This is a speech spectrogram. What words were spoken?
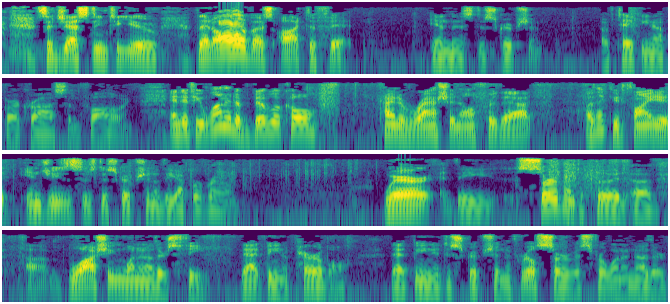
suggesting to you that all of us ought to fit in this description of taking up our cross and following. And if you wanted a biblical kind of rationale for that, I think you'd find it in Jesus' description of the upper room, where the servanthood of um, washing one another's feet, that being a parable, that being a description of real service for one another,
